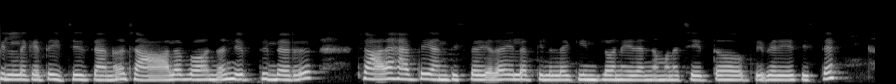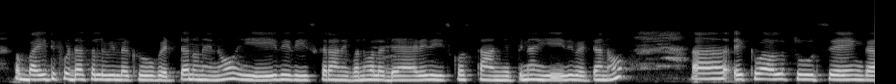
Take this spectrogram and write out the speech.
పిల్లలకైతే ఇచ్చేసాను. చాలా బాగుందని చెప్తున్నారు. చాలా హ్యాపీగా అనిపిస్తుంది కదా ఇలా పిల్లలకి ఇంట్లోనే ఏదన్నా మన చేతితో ప్రిపేర్ చేసి ఇస్తే. బయటి ఫుడ్ అసలు వీళ్ళకు పెట్టను నేను. ఏది తీసుకురానివ్వను. వాళ్ళ డాడీ తీసుకొస్తా అని చెప్పిన ఏది పెట్టాను. ఎక్కువ వాళ్ళు ఫ్రూట్సే ఇంకా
